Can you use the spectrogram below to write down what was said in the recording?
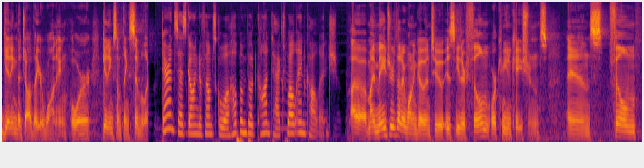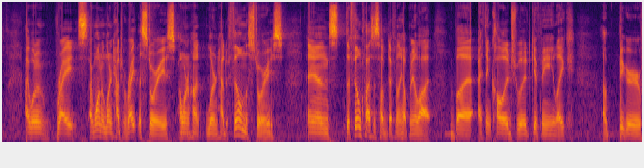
getting the job that you're wanting or getting something similar. Darren says going to film school will help him build contacts while in college. Uh, my major that I want to go into is either film or communications. And film I want to write, I want to learn how to write the stories. I want to learn how to film the stories. And the film classes have definitely helped me a lot. But I think college would give me like a bigger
